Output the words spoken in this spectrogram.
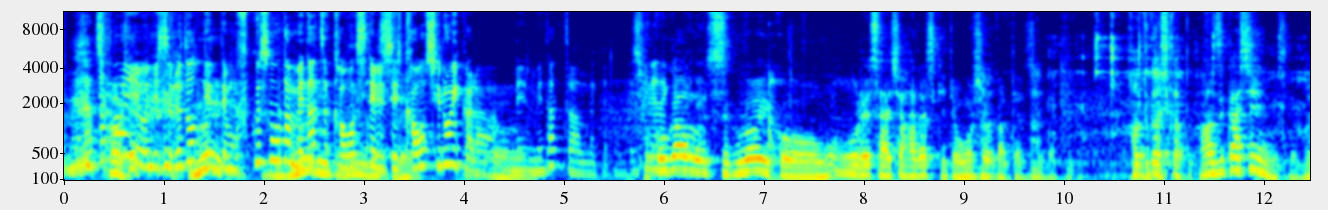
目立たないようにするぞって言っても服装が目立つ顔してるし顔白いからうん。目目立っちゃうんだけどそこがすごいこう、俺最初話聞いて面白かったですよね、恥ずかしかった。恥ずかしいんですよね、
